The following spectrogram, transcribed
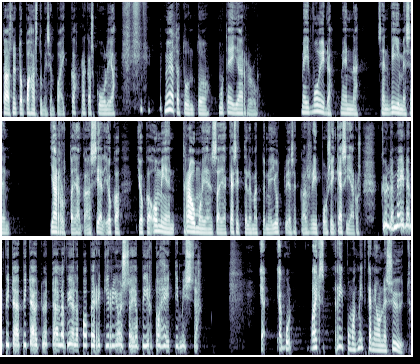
taas nyt on pahastumisen paikka, rakas kuulija. Myötätuntoa, mutta ei jarru. Me ei voida mennä sen viimeisen jarruttajan kanssa siellä, joka, joka omien traumojensa ja käsittelemättömien juttujensa kanssa riippuu siinä käsijarrussa. Kyllä meidän pitää pitäytyä täällä vielä paperikirjoissa ja piirtoheittimissä. Ja, ja kun, vaikka riippumatta mitkä ne on ne syyt,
